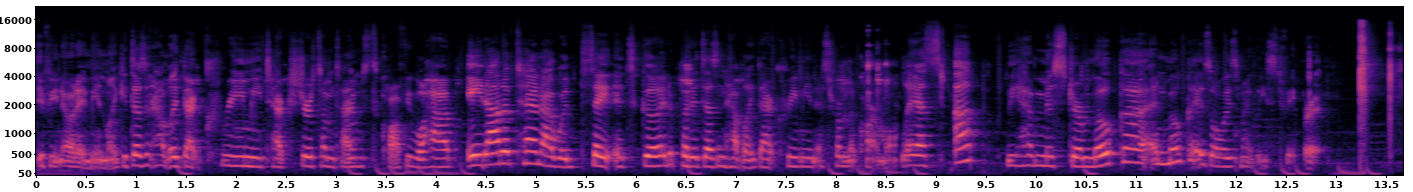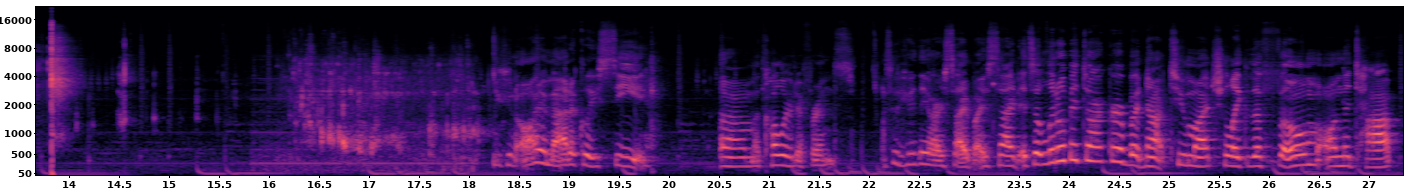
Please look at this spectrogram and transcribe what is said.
if you know what I mean. Like it doesn't have like that creamy texture sometimes coffee will have. 8 out of 10, I would say it's good, but it doesn't have like that creaminess from the caramel. Last up, we have Mr. Mocha, and Mocha is always my least favorite. You can automatically see um, a color difference. So here they are side by side. It's a little bit darker, but not too much. Like the foam on the top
